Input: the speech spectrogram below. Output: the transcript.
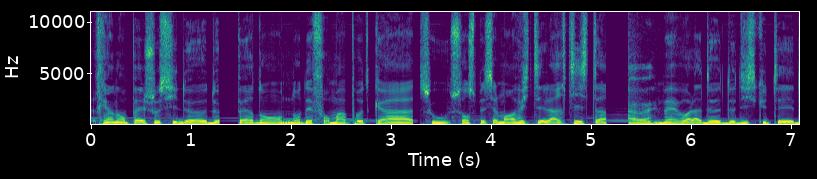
rien n'empêche aussi de, de le faire dans, dans des formats podcast ou sans spécialement inviter l'artiste. hein. Ah ouais. Mais voilà, de, de discuter, de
